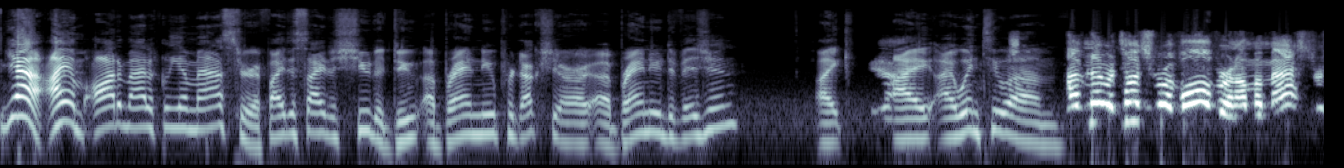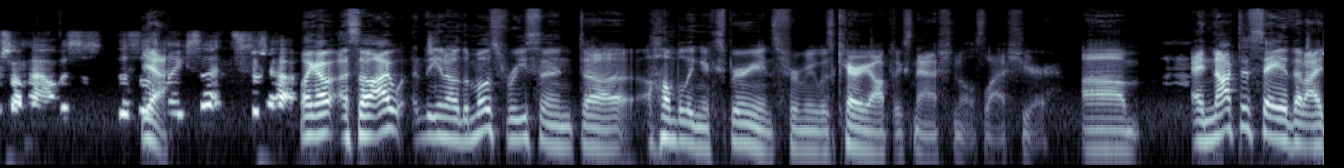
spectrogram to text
yeah, I am automatically a master if I decide to shoot a do a brand new production or a brand new division. Like Yeah. I I went to um I've never touched a revolver, and I'm a master somehow. This is this doesn't Yeah. make sense. Yeah. like I, so I you know the most recent uh, humbling experience for me was Carry Optics Nationals last year. Um, and not to say that I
